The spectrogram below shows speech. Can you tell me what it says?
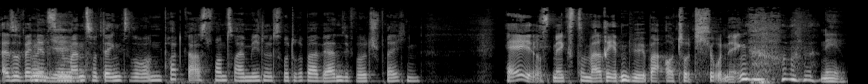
Also wenn Oh jetzt je. jemand so denkt, so ein Podcast von zwei Mädels, worüber werden sie wohl sprechen? Hey, das nächste Mal reden wir über Autotuning. Nee,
